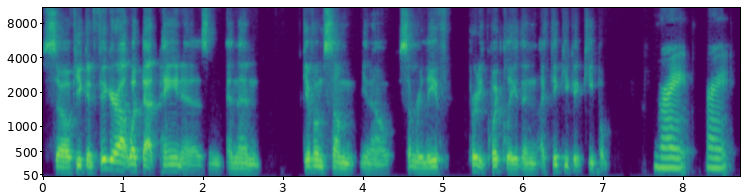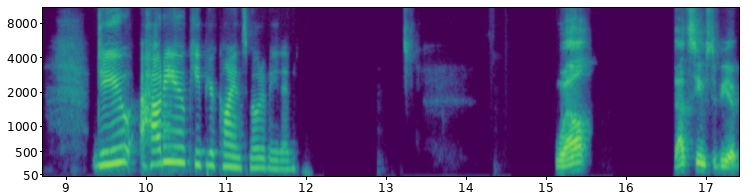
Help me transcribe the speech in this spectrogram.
So if you can figure out what that pain is and, and then give them some, you know, some relief pretty quickly, then I think you could keep them. Right, right. Do you, how do you keep your clients motivated? Well, that seems to be a,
